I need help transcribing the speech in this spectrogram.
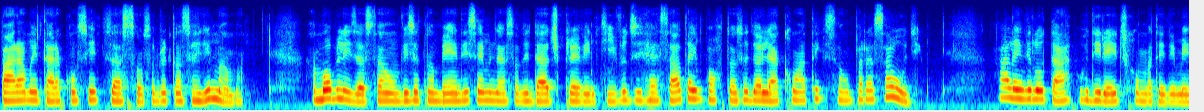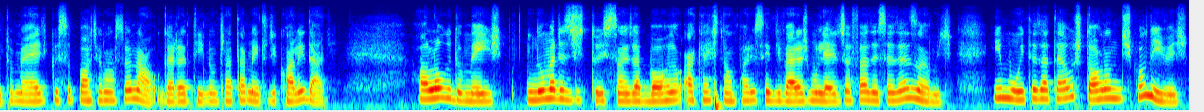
para aumentar a conscientização sobre o câncer de mama. A mobilização visa também a disseminação de dados preventivos e ressalta a importância de olhar com atenção para a saúde, além de lutar por direitos como atendimento médico e suporte emocional, garantindo um tratamento de qualidade. Ao longo do mês, inúmeras instituições abordam a questão para incentivar as mulheres a fazer seus exames, e muitas até os tornam disponíveis.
